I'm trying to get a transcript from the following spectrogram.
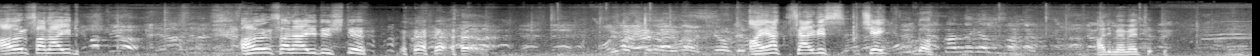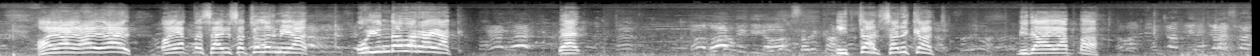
Ağır sanayi ağır sanayi düştü. Ayak servis şey. Hadi Mehmet. Hay hay hay hay. Ayakla servis atılır mı ya? Oyunda var ayak. Ver var dedi ya. İptal sarı kart. Bir daha yapma. Hocam iyi Cahit ver.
